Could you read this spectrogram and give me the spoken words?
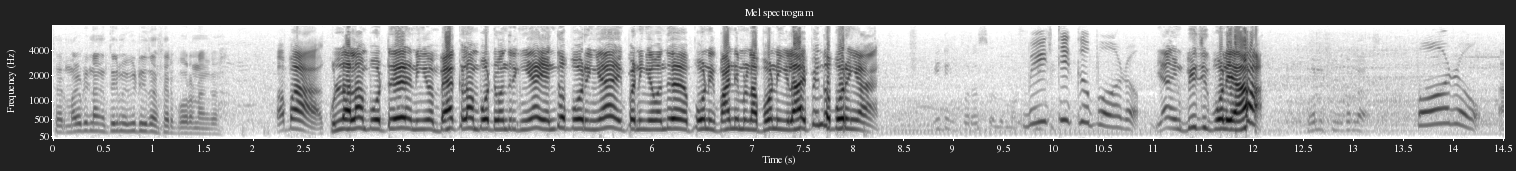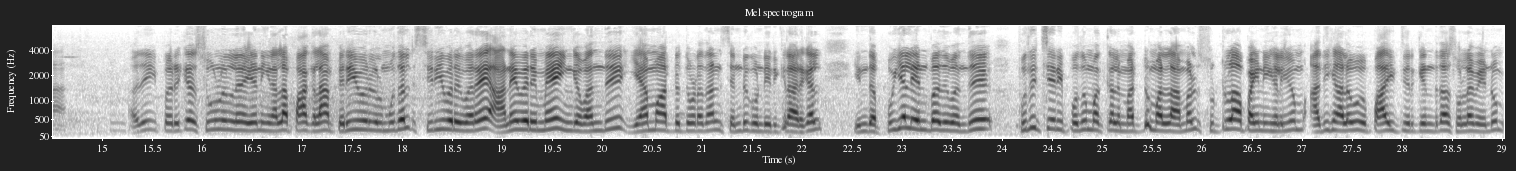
சார் மறுபடியும் நாங்கள் திரும்பி வீட்டுக்கு தான் சார் போகிறோம் நாங்கள் பாப்பா குள்ளெல்லாம் போட்டு நீங்கள் பேக்கெல்லாம் போட்டு வந்திருக்கீங்க. எங்கே போகிறீங்க இப்போ நீங்கள் வந்து போனீங்க பாண்டிமன்னா போனீங்களா? இப்போ எங்கே போகிறீங்க வீட்டுக்கு போறோம். ஏன் பீச்சுக்கு போகலையா போறோம். அது இப்போ இருக்க சூழ்நிலையை நீங்கள் நல்லா பார்க்கலாம். பெரியவர்கள் முதல் சிறியவர் வரை அனைவருமே இங்கே வந்து ஏமாற்றத்தோடு தான் சென்று கொண்டிருக்கிறார்கள். இந்த புயல் என்பது வந்து புதுச்சேரி பொதுமக்கள் மட்டுமல்லாமல் சுற்றுலா பயணிகளையும் அதிக அளவு பாதித்திருக்கு என்று தான் சொல்ல வேண்டும்.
